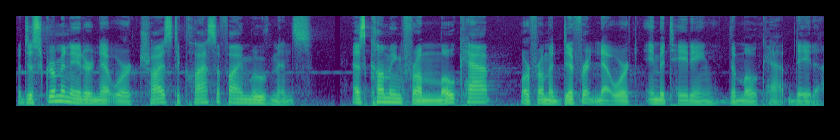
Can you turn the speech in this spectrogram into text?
A discriminator network tries to classify movements as coming from mocap or from a different network imitating the mocap data.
